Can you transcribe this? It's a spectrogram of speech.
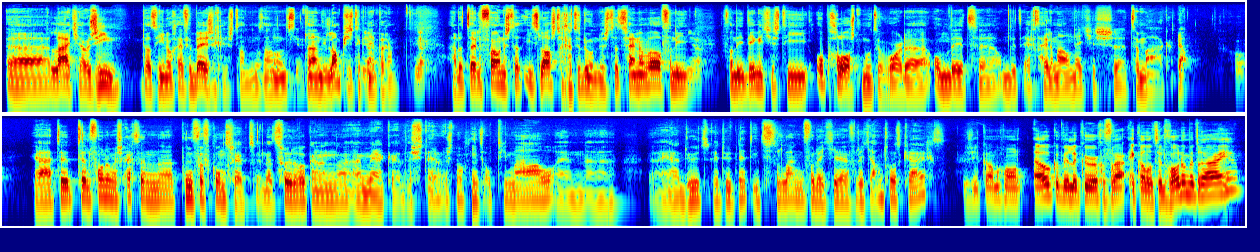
eh, laat jou zien dat hij nog even bezig is. Dan, dan staan die lampjes te knipperen. Ja. Aan de telefoon is dat iets lastiger te doen. Dus dat zijn dan wel van die, Ja. van die dingetjes die opgelost moeten worden om dit, eh, om dit echt helemaal netjes eh, te maken. Ja. Ja, het te- telefoonnummer is echt een eh, proof of concept. En dat zul je er ook aan, aan merken. De stem is nog niet optimaal. En ja, het, duurt, het duurt net iets te lang voordat je, voordat je antwoord krijgt. Dus je kan gewoon elke willekeurige vraag. Ik kan het telefoonnummer draaien,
